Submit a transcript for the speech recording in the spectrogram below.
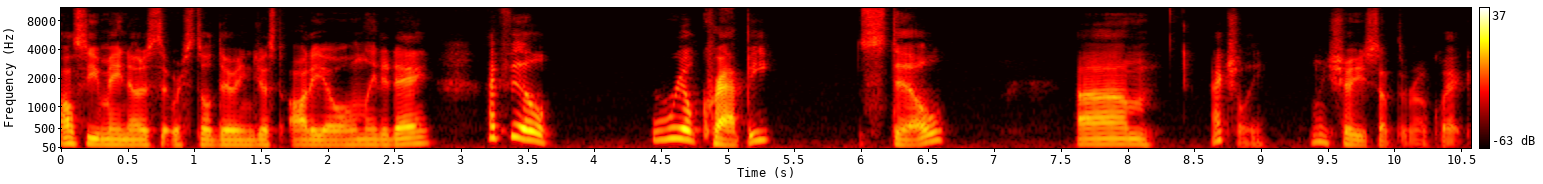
Also, you may notice that we're still doing just audio only today. I feel real crappy still. Um, actually, let me show you something real quick.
